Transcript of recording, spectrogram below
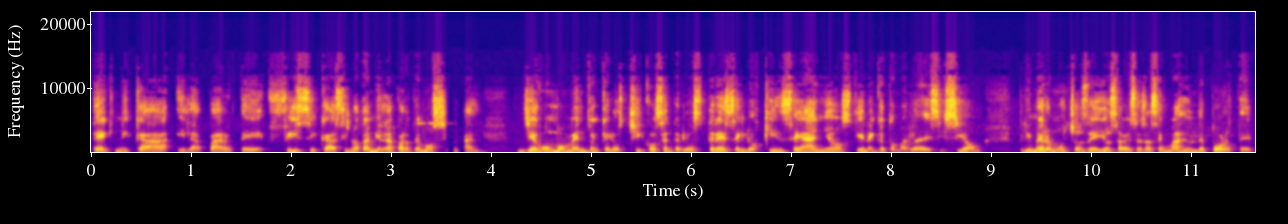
técnica y la parte física, sino también la parte emocional. Llega un momento en que los chicos entre los 13 y los 15 años tienen que tomar la decisión. Primero, muchos de ellos a veces hacen más de un deporte.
